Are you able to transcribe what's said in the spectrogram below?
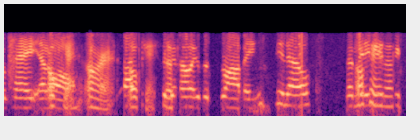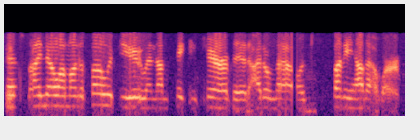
Okay, at all. Okay. All right. Five Okay. ago, it was throbbing. You know, but maybe Okay, it's because I know I'm on the phone with you and I'm taking care of it. I don't know. It's funny how that works.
